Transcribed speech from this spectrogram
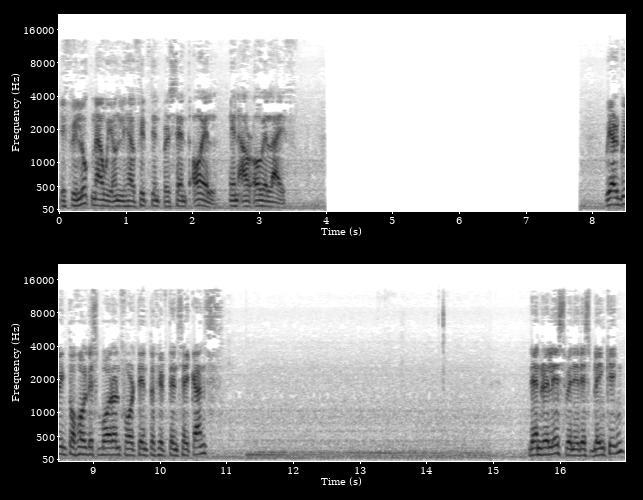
If we look now, we only have 15% oil in our oil life. We are going to hold this button for 10 to 15 seconds. Then release when it is blinking.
